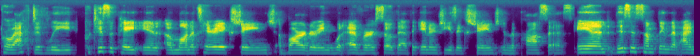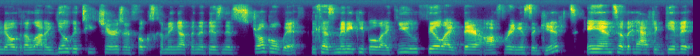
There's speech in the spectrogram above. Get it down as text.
proactively participate in a monetary exchange, a bartering, whatever, so that the energy is exchanged in the process. And this is something that I know that a lot of yoga teachers or folks coming up in the business struggle with because many people like you feel like their offering is a gift. And so they have to give it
